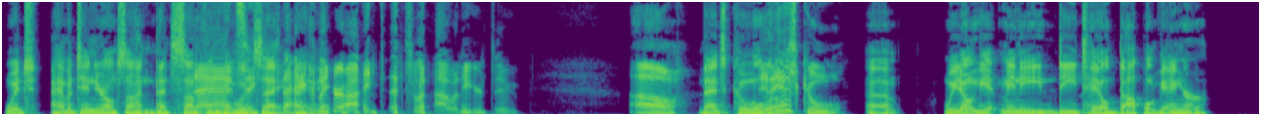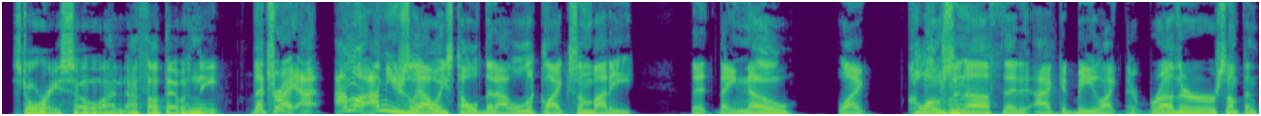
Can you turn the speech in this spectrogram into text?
Which I have a 10 year old son. That's something That's they would say. Exactly right. That's what I would hear too. Oh, That's cool. it though. is cool. Um, we don't get many detailed doppelganger stories, so I, I thought that was neat. That's right. I, I'm I'm usually always told that I look like somebody that they know, like close Mhm. enough that I could be like their brother or something.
